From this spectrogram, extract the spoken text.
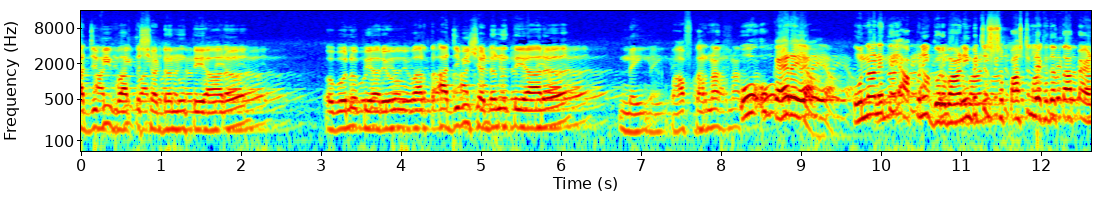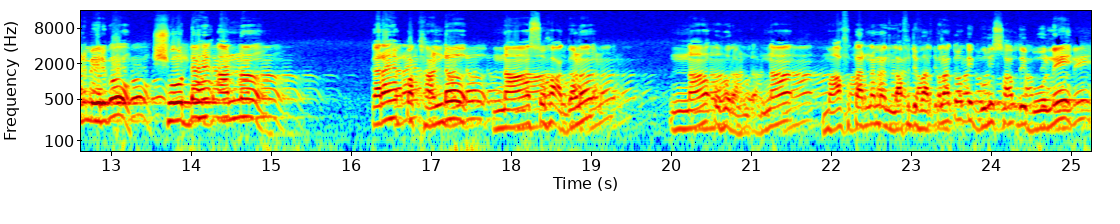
ਅੱਜ ਵੀ ਵਰਤ ਛੱਡਣ ਨੂੰ ਤਿਆਰ। ਉਹ ਬੋਲੋ ਪਿਆਰਿਓ, ਵਰਤ ਅੱਜ ਵੀ ਛੱਡਣ ਨੂੰ ਤਿਆਰ। ਨਹੀਂ, ਮਾਫ ਕਰਨਾ। ਉਹ ਉਹ ਕਹਿ ਰਹੇ ਆ, ਉਹਨਾਂ ਨੇ ਤੇ ਆਪਣੀ ਗੁਰਬਾਣੀ ਵਿੱਚ ਸਪਸ਼ਟ ਲਿਖ ਦਿੱਤਾ, ਭੈਣ ਮੇਰੇ ਕੋ ਹੈ ਅੰਨ ਕਰੈ ਹੈ ਪਖੰਡ, ਨਾ ਸੁਹਾਗਣ, ਨਾ ਉਹ ਰੰਡ। ਨਾ, ਮਾਫ ਕਰਨਾ, ਮੈਂ ਲਫ਼ਜ਼ ਵਰਤ ਲਾਂ, ਕਿਉਂਕਿ ਗੁਰੂ ਸਾਹਿਬ ਦੇ ਬੋਲ ਨੇ,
